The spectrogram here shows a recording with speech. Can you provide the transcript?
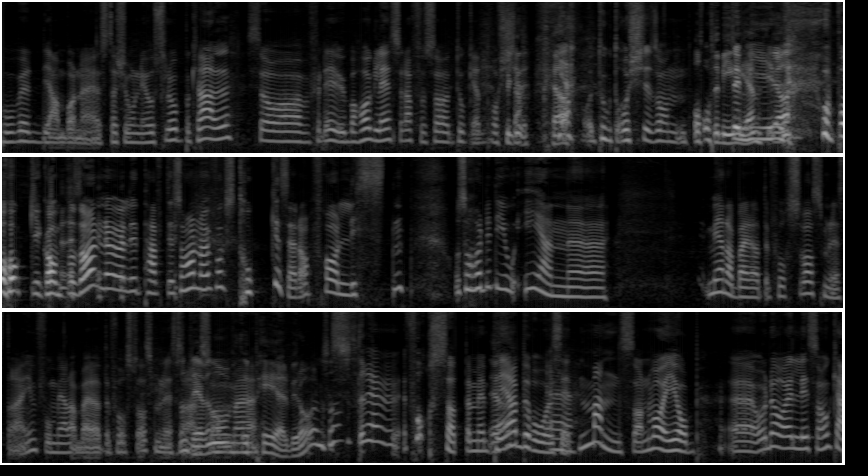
hovedjernbanestasjonen i Oslo på kvelden, for det er ubehagelig. Så derfor så tok jeg drosje. Ja. Og tok drosje sånn åtte mil, mil ja. på hockeykamp og sånn. Det var litt heftig riktig. Så han har jo faktisk trukket seg da fra listen. Og så hadde de jo én uh, medarbeider til forsvarsministeren, infomedarbeider til forsvarsministeren. Som drev noe eh, PR-byrå eller sånt? Drev, fortsatte med PR-byrået ja. sitt mens han var i jobb. Uh, og da er det sånn, ok,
